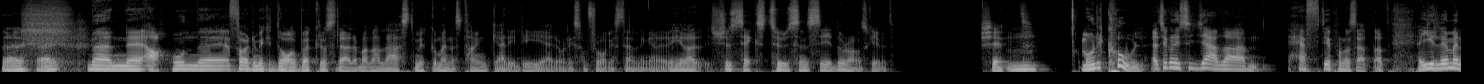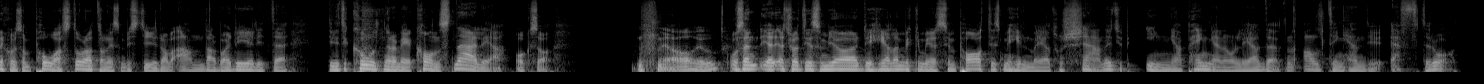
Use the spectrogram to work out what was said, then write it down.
Nej, nej. Men eh, ja, hon eh, förde mycket dagböcker och sådär där man har läst mycket om hennes tankar, idéer och liksom frågeställningar. Hela 26 000 sidor har hon skrivit. Shit. Mm. Men hon är cool. Jag tycker hon är så jävla häftig på något sätt. Att jag gillar människor som påstår att de liksom blir styrda av andar. Bara det är lite, det är lite coolt när de är konstnärliga också. ja, jo. Och sen, jag, jag tror att det som gör det hela mycket mer sympatiskt med Hilma är att hon tjänar ju typ inga pengar när hon levde. Utan allting hände ju efteråt.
